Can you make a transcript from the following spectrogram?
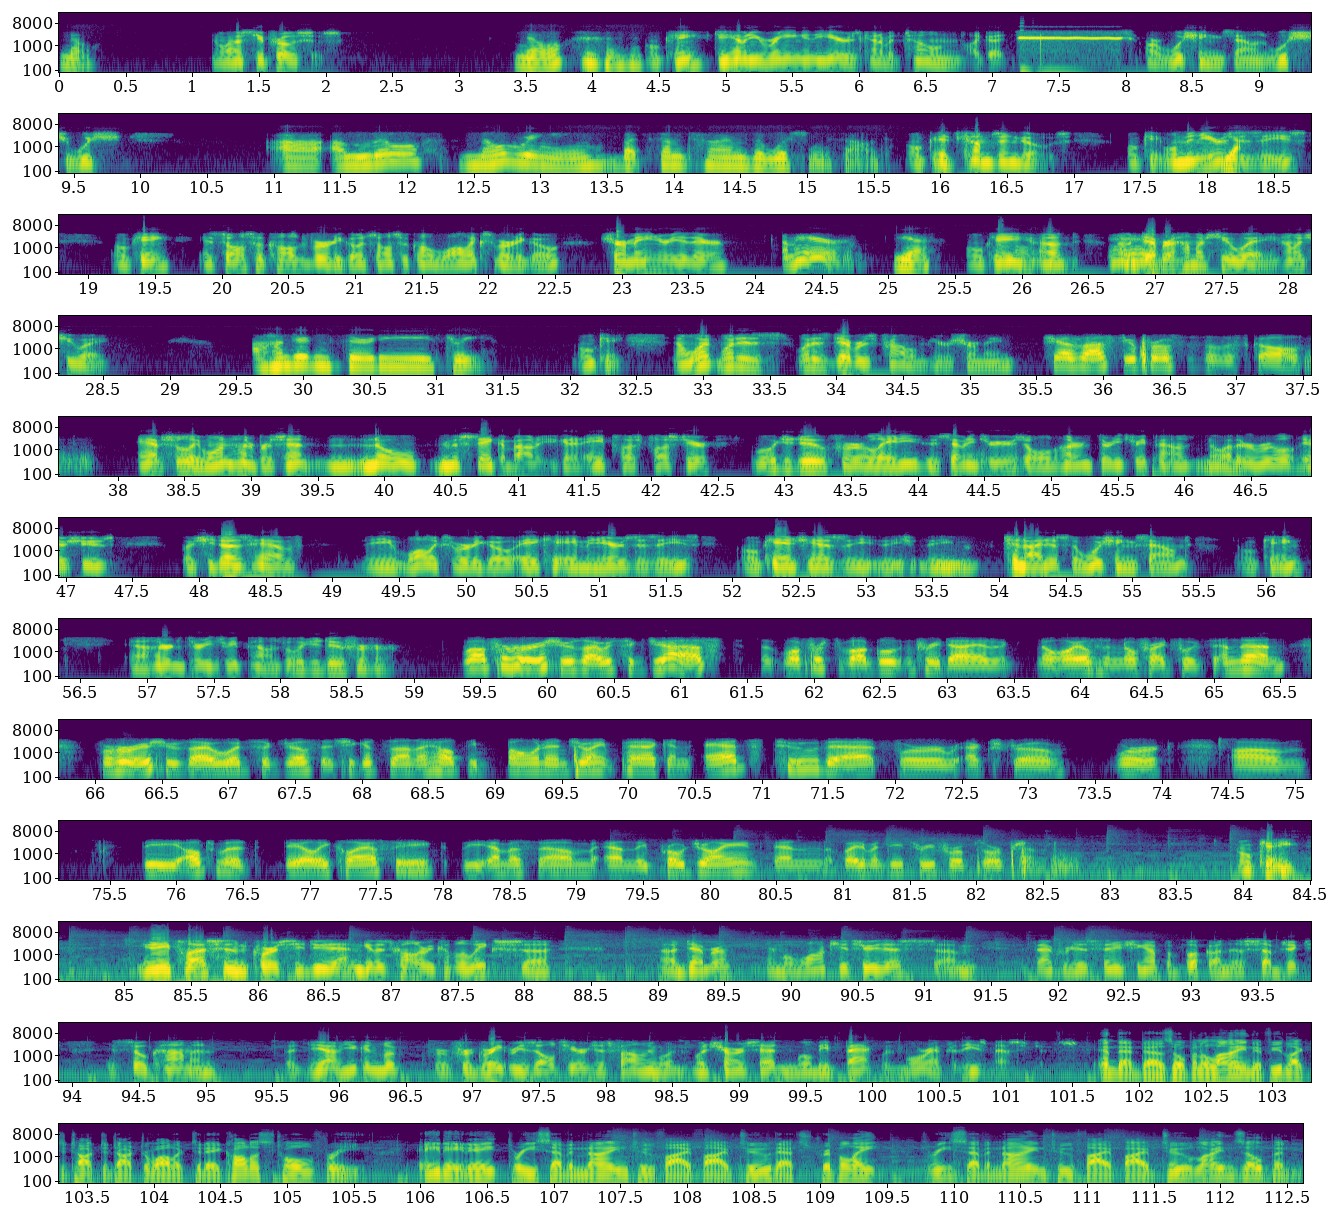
No. No osteoporosis? No. Okay. Do you have any ringing in the ears, kind of a tone, like a or whooshing sounds, whoosh, whoosh? uh, a little no ringing, but sometimes a whooshing sound. Okay, it comes and goes. Okay, well, Meniere's Yeah. disease, okay, it's also called vertigo. It's also called Wallach's vertigo. Charmaine, are you there? I'm here. Yes. Okay, Oh. uh, uh, Deborah, how much do you weigh? How much do you weigh? 133. Okay, now what what is what is Deborah's problem here, Charmaine? She has osteoporosis of the skull. Absolutely, 100%, no mistake about it. You get an A plus plus here. What would you do for a lady who's 73 years old, 133 pounds, no other real issues, but she does have the Wallach's vertigo, aka Meniere's disease, okay, and she has the, the, the tinnitus, the whooshing sound, okay, 133 pounds. What would you do for her? Well, for her issues, I would suggest, well, first of all, gluten-free diet, no oils and no fried foods, and then for her issues, I would suggest that she gets on a healthy bone and joint pack and adds to that for extra work um, the Ultimate Daily Classic, the MSM, and the Pro Joint, and vitamin D3 for absorption. Okay. A plus, and of course you do that, and give us a call every couple of weeks, uh, uh, Deborah, and we'll walk you through this. Um, fact, we're just finishing up a book on this subject. It's so common, but yeah, you can look for, for great results here just following what, what Shar said, and we'll be back with more after these messages. And that does open a line. If you'd like to talk to Dr. Wallach today, call us toll free 888 379 2552. That's 888 379 2552. Lines open.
